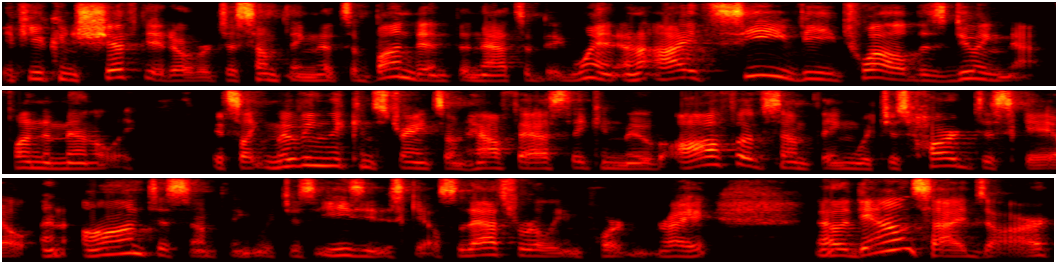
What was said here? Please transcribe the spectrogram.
if you can shift it over to something that's abundant, then that's a big win. And I see V12 as doing that fundamentally. It's like moving the constraints on how fast they can move off of something which is hard to scale and onto something which is easy to scale. So that's really important, right? Now, the downsides are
